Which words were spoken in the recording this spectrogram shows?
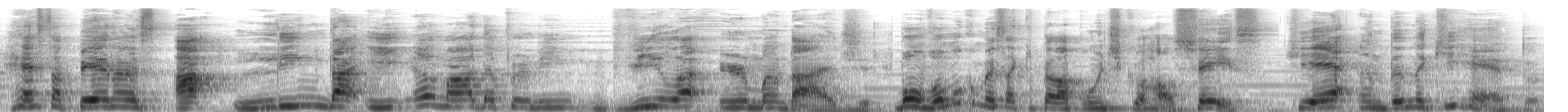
resta apenas a linda e amada por mim Vila Irmandade. Bom, vamos começar aqui pela ponte que o House fez, que é andando aqui reto.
